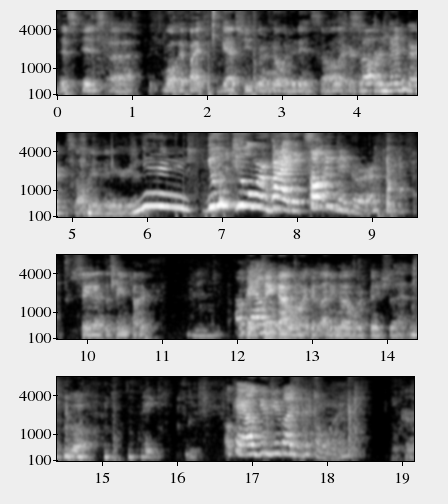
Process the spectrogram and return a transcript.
This is, uh, well, if I guess, she's gonna know what it is, so I'll let her go Salt and vinegar. Salt and vinegar, yes. Yay! you two were right. It's salt and vinegar. Say it at the same time. Mhm. Okay, I'll take that one away because I do not want to finish that. Okay, I'll give you guys a different one. Okay.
